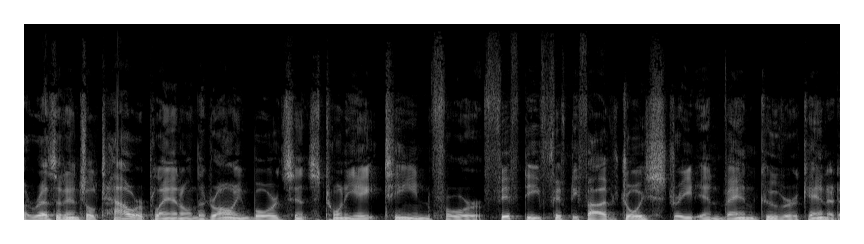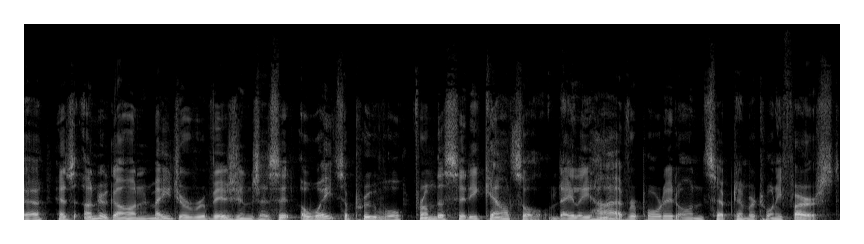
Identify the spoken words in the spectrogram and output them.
a residential tower plan on the drawing board since 2018 for 5055 Joyce Street in Vancouver, Canada, has undergone major revisions as it awaits approval from the City Council, Daily Hive reported on September 21st.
